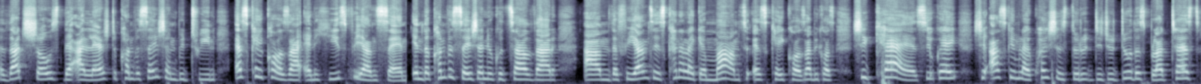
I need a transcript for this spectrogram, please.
that shows the alleged conversation between SK Khoza and his fiance. In the conversation, you could tell that um, the fiance is kind of like a mom to SK Khoza because she cares. Okay, she asked him like questions. Did, did you do this blood test?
